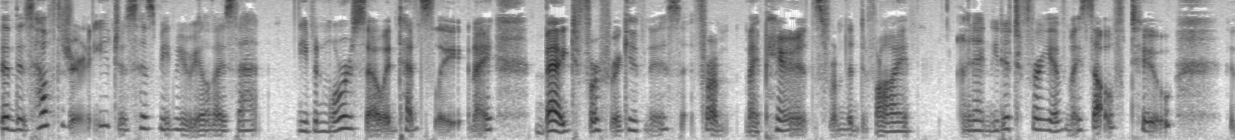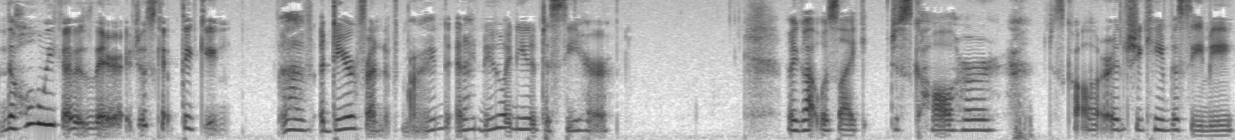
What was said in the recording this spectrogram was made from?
and this health journey just has made me realize that even more so intensely. And I begged for forgiveness from my parents, from the divine, and I needed to forgive myself too. And the whole week I was there, I just kept thinking of a dear friend of mine, and I knew I needed to see her. My gut was like, just call her, just call her. And she came to see me.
